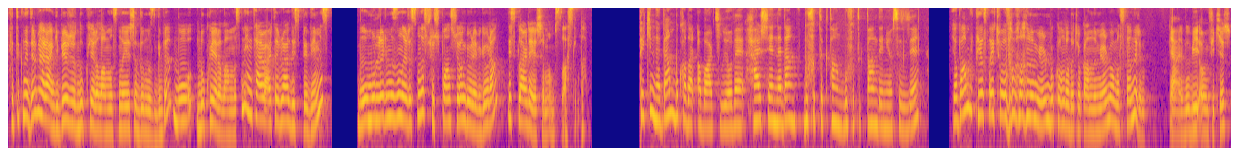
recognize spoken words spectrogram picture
Fıtık nedir? Herhangi bir doku yaralanmasında yaşadığımız gibi bu doku yaralanmasını intervertebral disk dediğimiz bu omurlarımızın arasında süspansiyon görevi gören disklerde yaşamamız aslında. Peki neden bu kadar abartılıyor ve her şey neden bu fıtıktan, bu fıtıktan deniyor sizce? Ya ben bu piyasayı çoğu zaman anlamıyorum. Bu konuda da çok anlamıyorum ama sanırım yani bu bir ön fikir.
